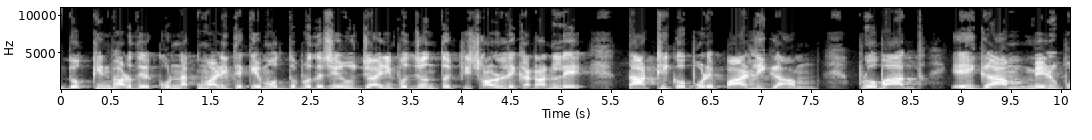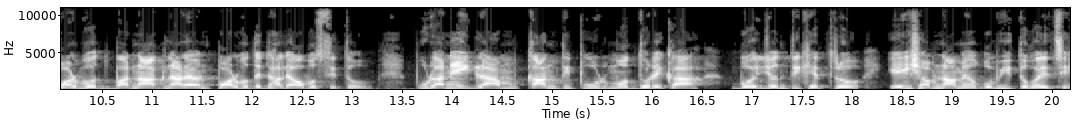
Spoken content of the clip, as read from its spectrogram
দক্ষিণ ভারতের কন্যাকুমারী থেকে মধ্যপ্রদেশের উজ্জয়িনী পর্যন্ত একটি সরলরেখা টানলে তার ঠিক ওপরে পার্লি গ্রাম। প্রবাদ এই গ্রাম মেরু পর্বত বা নাগনারায়ণ পর্বতের ঢালে অবস্থিত। পুরাণে এই গ্রাম কান্তিপুর, মধ্যরেখা বৈজন্তী ক্ষেত্র এই সব নামেও অভিহিত হয়েছে।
